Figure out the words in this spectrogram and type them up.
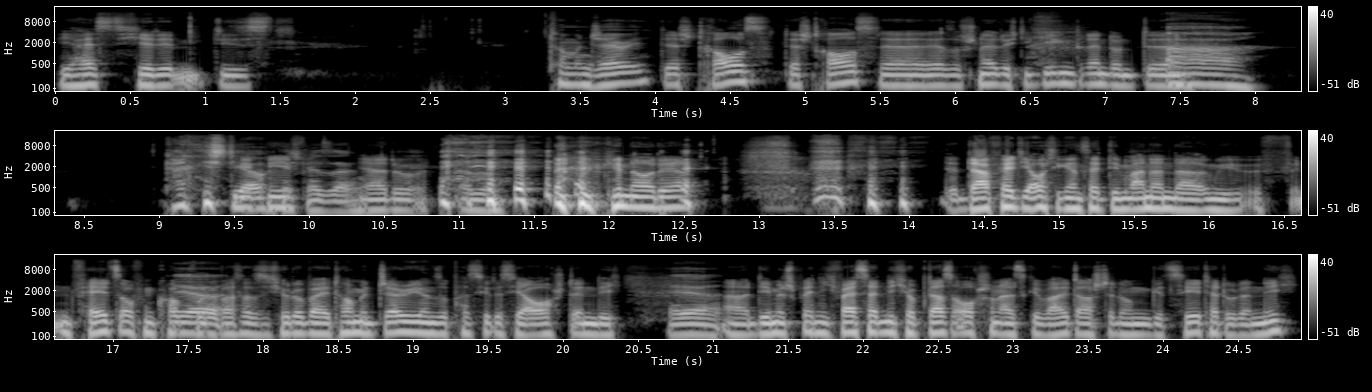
wie heißt hier die, dieses Tom und Jerry? Der Strauß, der Strauß, der, der so schnell durch die Gegend rennt und äh, ah. Kann ich dir auch nicht mehr sagen. Ja, du, also, genau der. Da fällt ja auch die ganze Zeit dem anderen da irgendwie ein Fels auf den Kopf ja. oder was weiß ich. Oder bei Tom und Jerry und so passiert es ja auch ständig. Ja. Äh, dementsprechend, ich weiß halt nicht, ob das auch schon als Gewaltdarstellung gezählt hat oder nicht.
